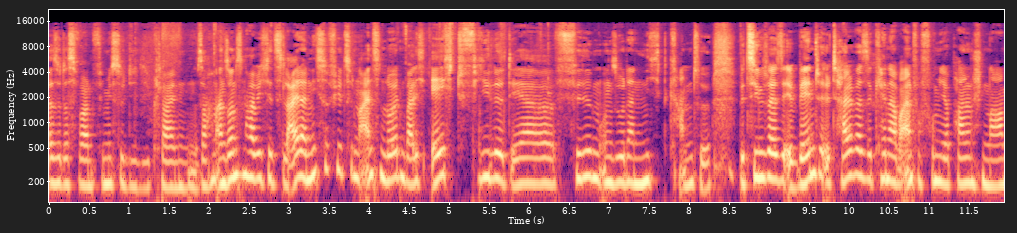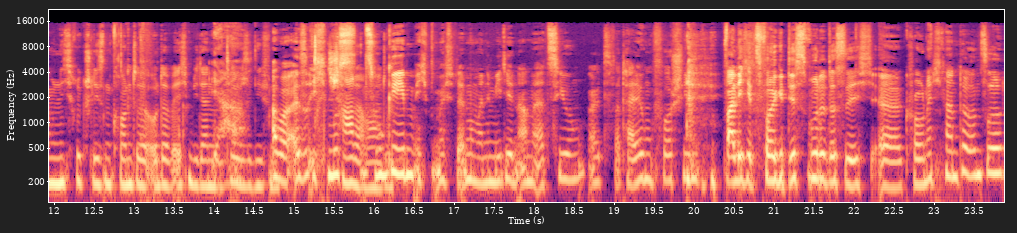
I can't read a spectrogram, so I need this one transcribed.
Also das waren für mich so die, die kleinen Sachen. Ansonsten habe ich jetzt leider nicht so viel zu den einzelnen Leuten, weil ich echt viele der Filme und so dann nicht kannte. Beziehungsweise eventuell teilweise kenne, aber einfach vom japanischen Namen nicht rückschließen konnte, unter welchem die dann teilweise liefen. Aber also ich muss Schade, zugeben, ich möchte da immer meine medienarme Erziehung als Verteidigung vorschieben, weil ich jetzt voll gedisst wurde, dass ich äh, Crow nicht kannte und so.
